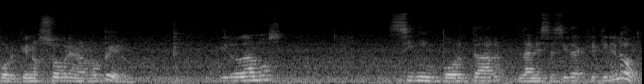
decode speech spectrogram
porque nos sobra en el ropero? Y lo damos sin importar la necesidad que tiene el otro.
